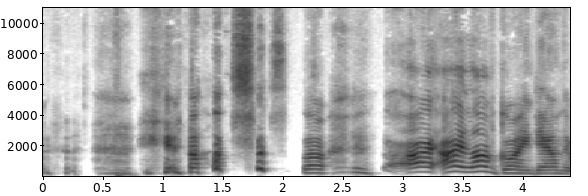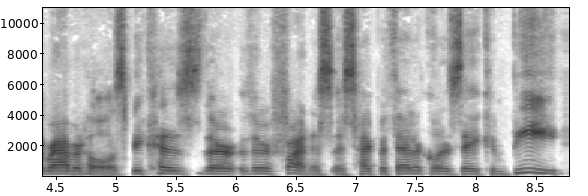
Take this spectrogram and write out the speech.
you know, just- well, I, I love going down the rabbit holes because they're they're fun. As, as hypothetical as they can be,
